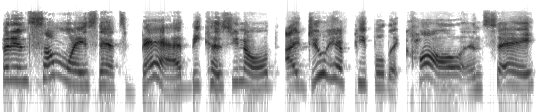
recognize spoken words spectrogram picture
but in some ways that's bad because you know I do have people that call and say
